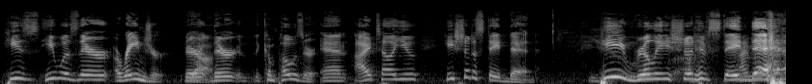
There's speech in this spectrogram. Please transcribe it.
He's he was their arranger, their Yeah. their the composer, and I tell you, he should have stayed dead. He really uh, should have stayed I mean, dead.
